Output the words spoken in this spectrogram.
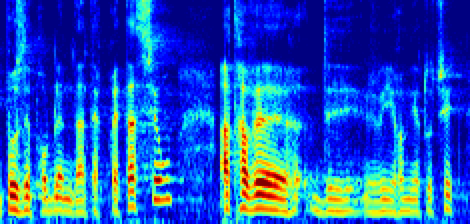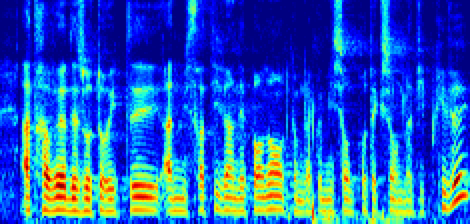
posent des problèmes d'interprétation, à travers des, je vais y revenir tout de suite, à travers des autorités administratives indépendantes comme la Commission de protection de la vie privée,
